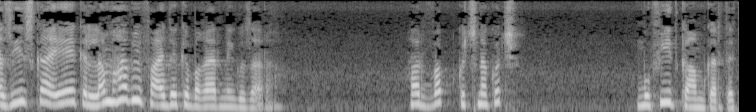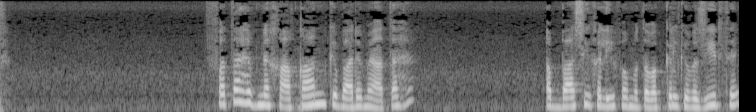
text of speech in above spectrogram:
عزیز کا ایک لمحہ بھی فائدے کے بغیر نہیں گزارا۔ ہر وقت کچھ نہ کچھ مفید کام کرتے تھے۔ فتح ابن خاقان کے بارے میں آتا ہے۔ عباسی خلیفہ متوکل کے وزیر تھے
